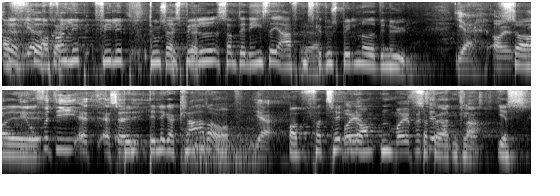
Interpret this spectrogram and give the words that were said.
Og, Ja, og. Philip, Philip, du skal spille som den eneste i aften, skal du spille noget vinyl. Ja, og Så, så, det, det er jo øh, fordi, at... Altså, Den, den ligger klar derop. Ja. Og fortæl Må lidt om den, må jeg så gør om den klar. Yes.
